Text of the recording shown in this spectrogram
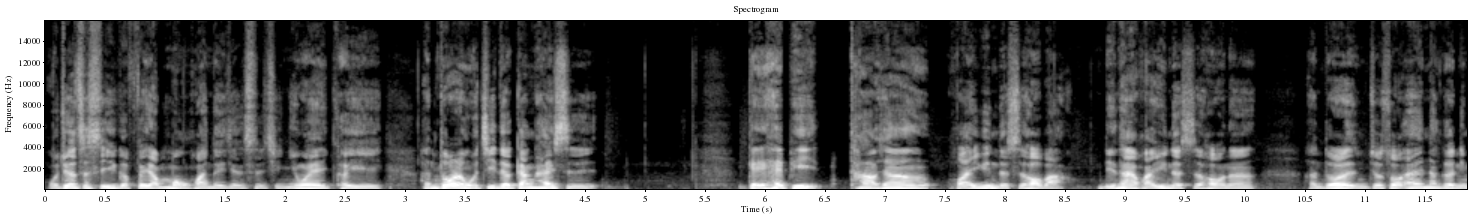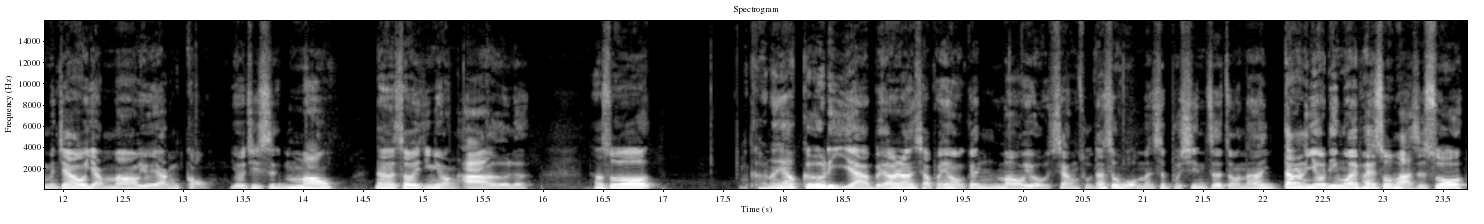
我觉得这是一个非常梦幻的一件事情，因为可以很多人，我记得刚开始给 Happy，她好像怀孕的时候吧，林太怀孕的时候呢，很多人就说：“哎，那个你们家有养猫有养狗，尤其是猫，那个时候已经有阿娥了。他说可能要隔离呀、啊，不要让小朋友跟猫有相处。但是我们是不信这种。那当然也有另外一派说法是说，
